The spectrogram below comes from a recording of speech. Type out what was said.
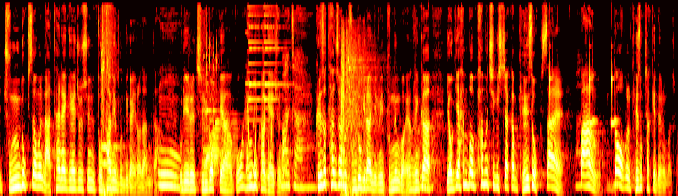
이 중독성을 나타내게 해줄 수 있는 도파민 분비가 일어납니다. 우리를 즐겁게 하고 행복하게 해주는. 음. 맞아. 그래서 탄수화물 중독이라는 이름이 붙는 거예요. 그러니까 여기에 한 번 파묻히기 시작하면 계속 쌀, 빵, 떡을 계속 찾게 되는 거죠.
